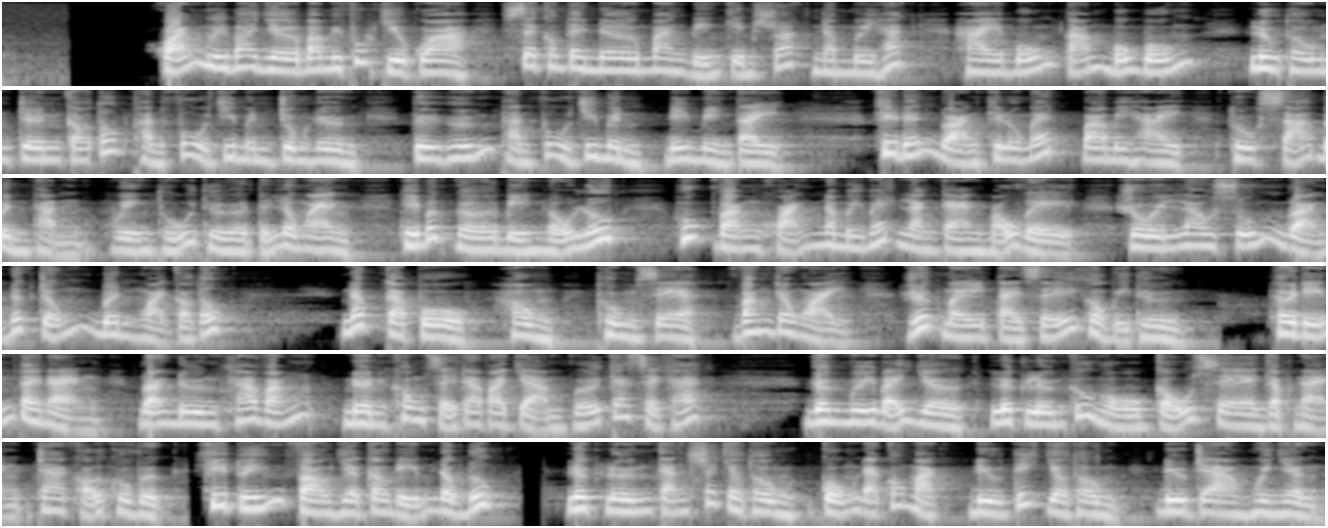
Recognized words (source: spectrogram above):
Khoảng 13 giờ 30 phút chiều qua, xe container mang biển kiểm soát 50H24844 lưu thông trên cao tốc thành phố Hồ Chí Minh Trung Lương từ hướng thành phố Hồ Chí Minh đi miền Tây. Khi đến đoạn km 32 thuộc xã Bình Thạnh, huyện Thủ Thừa, tỉnh Long An thì bất ngờ bị nổ lốp, hút văng khoảng 50 mét lan can bảo vệ rồi lao xuống đoạn đất trống bên ngoài cao tốc. Nắp capo, hồng, thùng xe văng ra ngoài, rất may tài xế không bị thương. Thời điểm tai nạn, đoạn đường khá vắng nên không xảy ra va chạm với các xe khác. Gần 17 giờ, lực lượng cứu hộ cẩu xe gặp nạn ra khỏi khu vực. Khi tuyến vào giờ cao điểm đông đúc, lực lượng cảnh sát giao thông cũng đã có mặt điều tiết giao thông, điều tra nguyên nhân.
